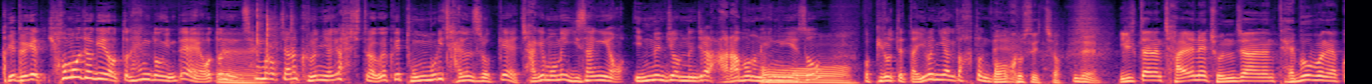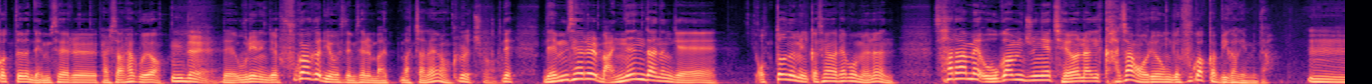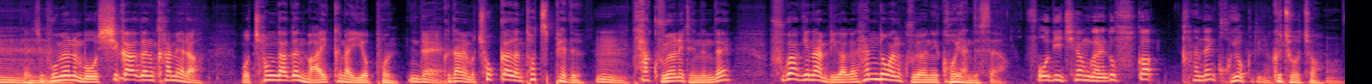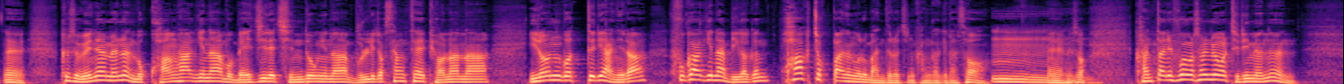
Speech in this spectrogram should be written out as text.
그게 되게 혐오적인 어떤 행동인데 어떤 네. 생물학자는 그런 이야기를 하시더라고요. 그게 동물이 자연스럽게 자기 몸에 이상이 있는지 없는지를 알아보는 행위에서 오. 뭐 비롯됐다. 이런 이야기도 하던데. 어 그럴 수 있죠. 네. 일단은 자연에 존재하는 대부분의 것들은 냄새를 발산하고요. 네. 네, 우리는 이제 후각을 이용해서 냄새를 맡, 맡잖아요. 그렇죠. 근데 냄새를 맡는다는 게 어떤 의미일까 생각을 해보면은 사람의 오감 중에 재현하기 가장 어려운 게 후각과 미각입니다. 음. 네, 지금 보면은 뭐 시각은 카메라, 뭐 청각은 마이크나 이어폰, 네. 그다음에 뭐 촉각은 터치패드 음. 다 구현이 됐는데 후각이나 미각은 한동안 구현이 거의 안 됐어요. 4D 체험관에도 후각 하는 데는 거의 없거든요. 그렇죠, 그렇죠. 네. 그래서 왜냐하면은 뭐 광학이나 뭐 매질의 진동이나 물리적 상태의 변화나 이런 것들이 아니라 후각이나 미각은 화학적 반응으로 만들어지는 감각이라서. 음. 네. 그래서 간단히 후각을 설명을 드리면은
